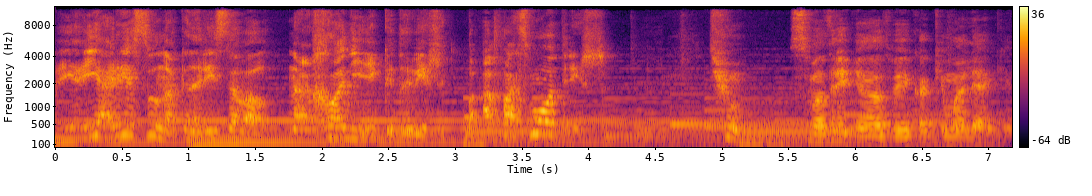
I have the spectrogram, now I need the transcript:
Я, я рисунок нарисовал. На холодильник иду вешать. А посмотришь? Тьфу, смотреть мне на твои каки-маляки.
